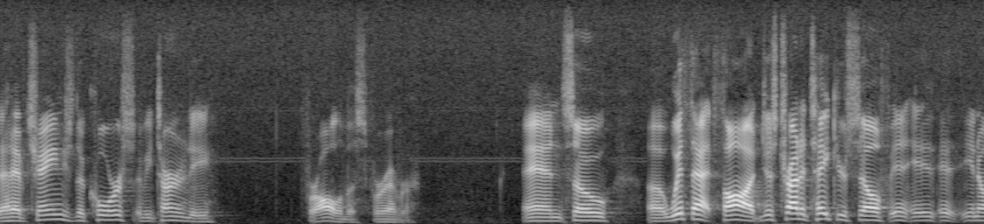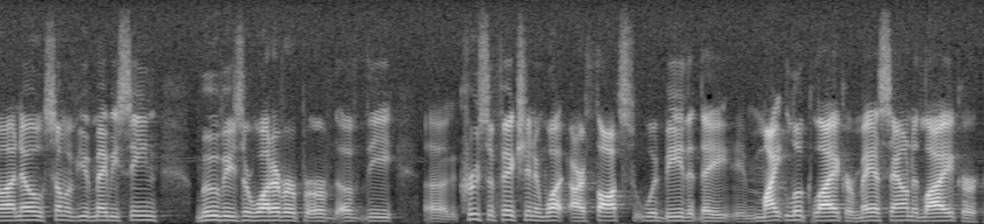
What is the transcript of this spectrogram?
that have changed the course of eternity for all of us forever. And so, uh, with that thought, just try to take yourself in, in, in, You know, I know some of you have maybe seen movies or whatever of, of the uh, crucifixion and what our thoughts would be that they might look like or may have sounded like. Or,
